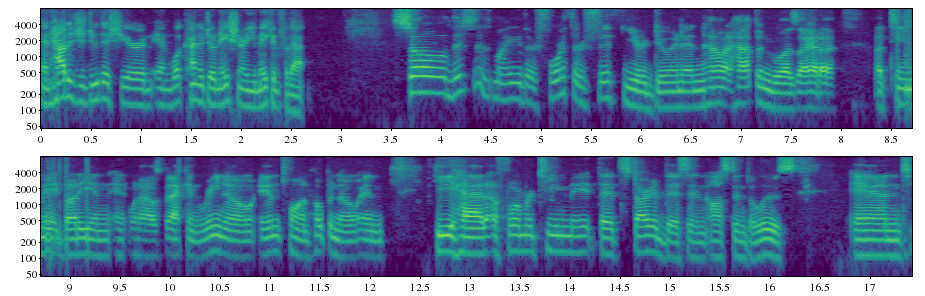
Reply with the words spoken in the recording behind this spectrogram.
and how did you do this year, and, and what kind of donation are you making for that? So this is my either fourth or fifth year doing it, and how it happened was I had a, a teammate buddy, and when I was back in Reno, Antoine Hoppenot, and he had a former teammate that started this in Austin Da Luz, and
